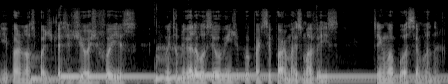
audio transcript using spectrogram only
E para o nosso podcast de hoje foi isso. Muito obrigado a você ouvinte por participar mais uma vez. Tenha uma boa semana.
